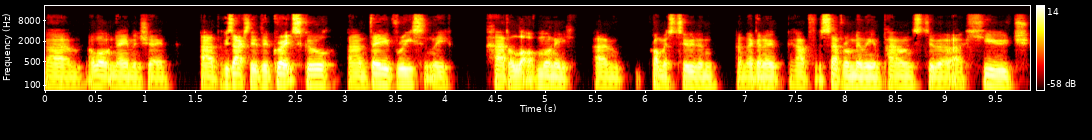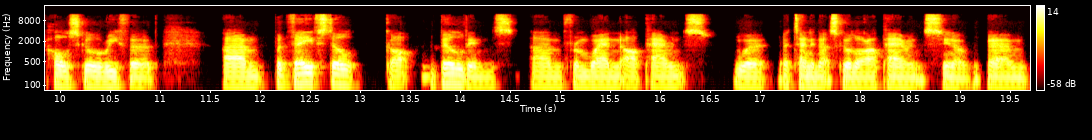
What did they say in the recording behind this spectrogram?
um, I won't name and shame, uh, because actually they're great school. Um, they've recently had a lot of money um, promised to them, and they're going to have several million pounds to a, a huge whole school refurb. Um, but they've still got buildings um, from when our parents were attending that school, or our parents, you know, um,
